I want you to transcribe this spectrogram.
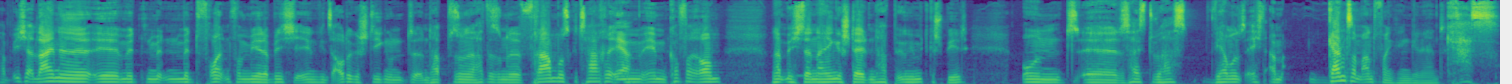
Habe ich alleine äh, mit, mit, mit Freunden von mir, da bin ich irgendwie ins Auto gestiegen und, und hab so eine, hatte so eine Framus-Gitarre Ja. im, im Kofferraum und habe mich dann dahingestellt und habe irgendwie mitgespielt. Und äh, das heißt, du hast, wir haben uns echt am, ganz am Anfang kennengelernt. Krass.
